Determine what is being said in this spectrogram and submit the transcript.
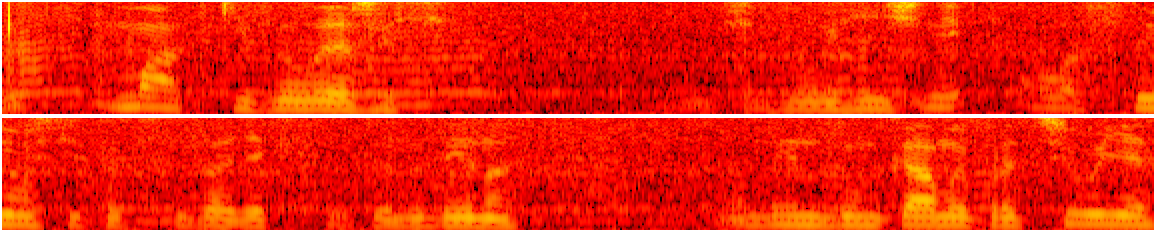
від матки залежить. Фізіологічні властивості, так сказати, як ото людина один думками працює,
